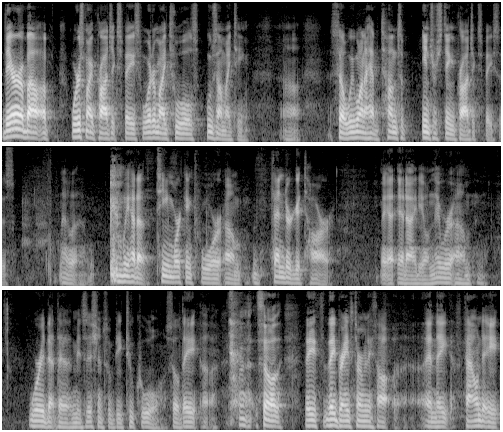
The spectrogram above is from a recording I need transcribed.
They're about a, where's my project space, what are my tools, who's on my team. Uh, so we want to have tons of interesting project spaces. Uh, we had a team working for um, Fender Guitar at, at IDEO, and they were um, worried that the musicians would be too cool. So they, uh, so they, they brainstormed. And they thought, and they found a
